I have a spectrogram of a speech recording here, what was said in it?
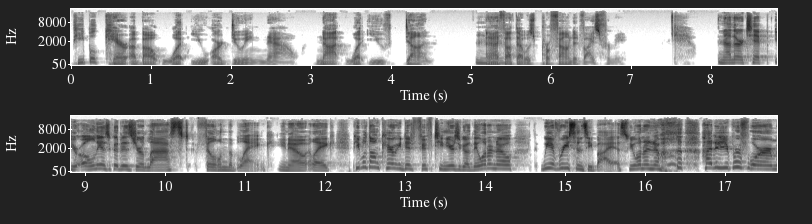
People care about what you are doing now, not what you've done. Mm-hmm. And I mm-hmm. thought that was profound advice for me. Another tip, you're only as good as your last fill in the blank. You know, like people don't care what you did 15 years ago. They want to know, we have recency bias. We want to know, how did you perform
